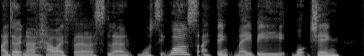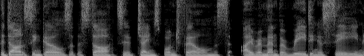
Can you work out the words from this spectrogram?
I don't know how I first learned what it was. I think maybe watching the dancing girls at the start of James Bond films. I remember reading a scene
